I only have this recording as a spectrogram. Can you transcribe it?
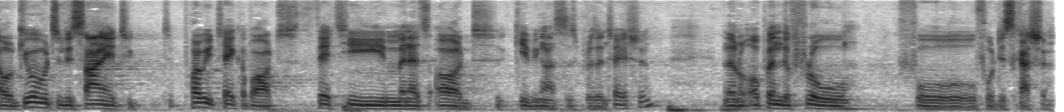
I will give over to Lusani to, to, probably take about 30 minutes odd giving us his presentation, and then we'll open the floor for, for discussion.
